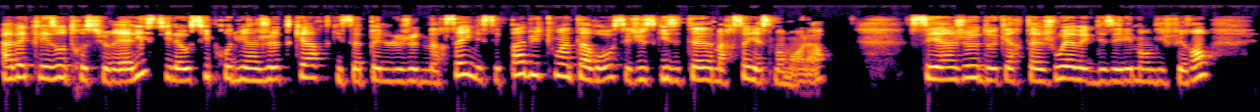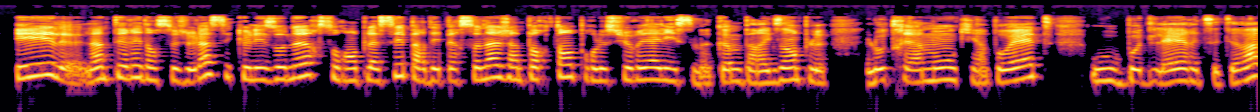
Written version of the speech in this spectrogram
Avec les autres surréalistes, il a aussi produit un jeu de cartes qui s'appelle le jeu de Marseille, mais c'est pas du tout un tarot, c'est juste qu'ils étaient à Marseille à ce moment-là. C'est un jeu de cartes à jouer avec des éléments différents, Et l'intérêt dans ce jeu-là, c'est que les honneurs sont remplacés par des personnages importants pour le surréalisme, comme par exemple Lautréamont qui est un poète, ou Baudelaire, etc.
